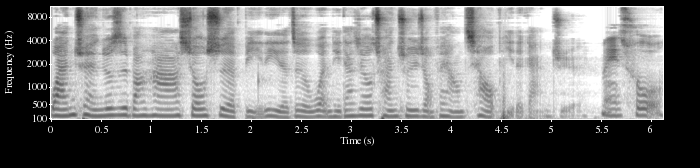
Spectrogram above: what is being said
完全就是帮他修饰了比例的这个问题，但是又穿出一种非常俏皮的感觉。没错，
